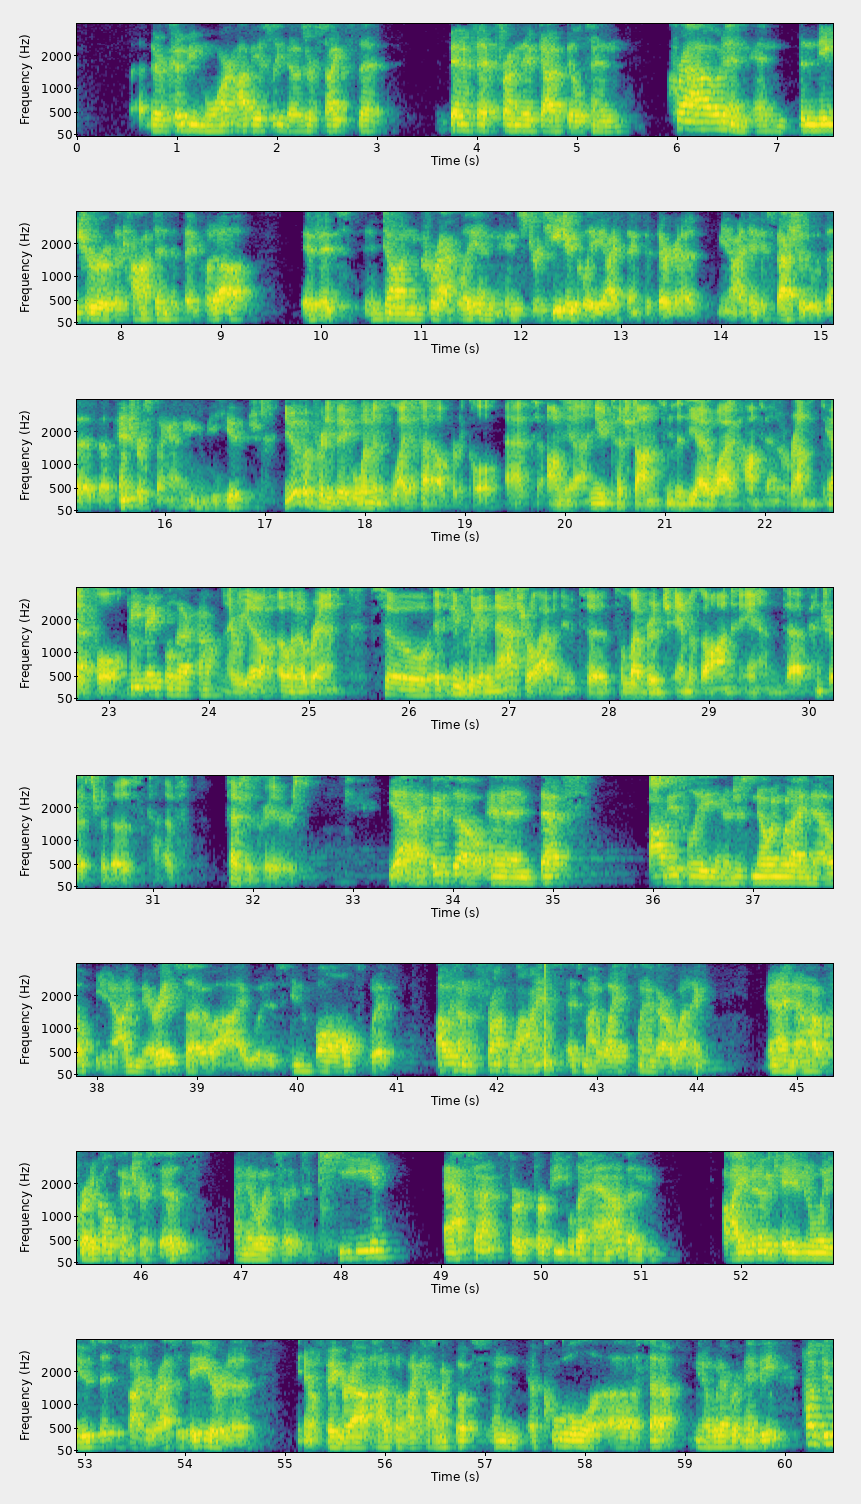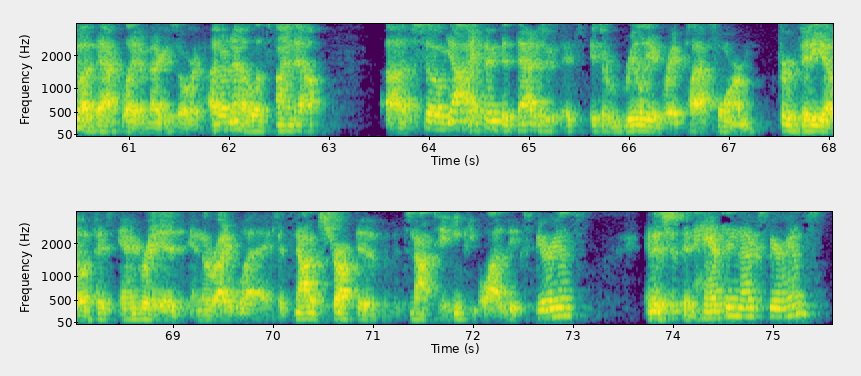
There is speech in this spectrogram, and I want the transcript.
uh, there could be more. Obviously, those are sites that benefit from they've got a built-in crowd and, and the nature of the content that they put up if it's done correctly and, and strategically, I think that they're going to, you know, I think especially with the, the Pinterest thing, I think it can be huge. You have a pretty big women's lifestyle vertical at Omnia, and you touched on some of the DIY content around the yes. Makeful. BeMakeful.com. There we go, O and O brand. So it seems like a natural avenue to, to leverage Amazon and uh, Pinterest for those kind of types of creators. Yeah, I think so. And that's obviously, you know, just knowing what I know, you know, I'm married, so I was involved with, I was on the front lines as my wife planned our wedding. And I know how critical Pinterest is. I know it's a, it's a key asset for, for people to have. And I even have occasionally used it to find a recipe or to, you know, figure out how to put my comic books in a cool uh, setup, you know, whatever it may be. How do I backlight a Megazord? I don't know. Let's find out. Uh, so yeah, I think that that is a, it's it's a really a great platform for video if it's integrated in the right way. If it's not obstructive, if it's not taking people out of the experience, and it's just enhancing that experience,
